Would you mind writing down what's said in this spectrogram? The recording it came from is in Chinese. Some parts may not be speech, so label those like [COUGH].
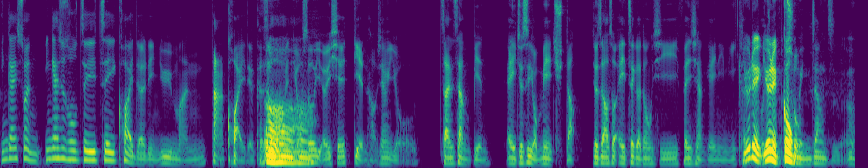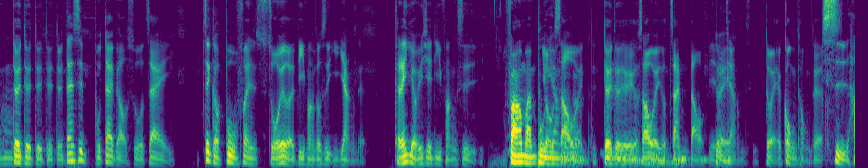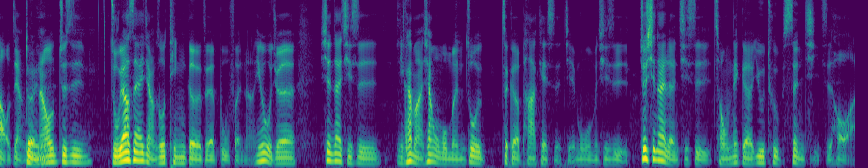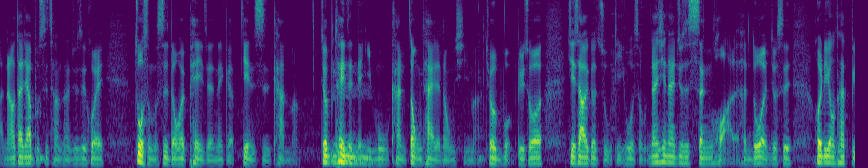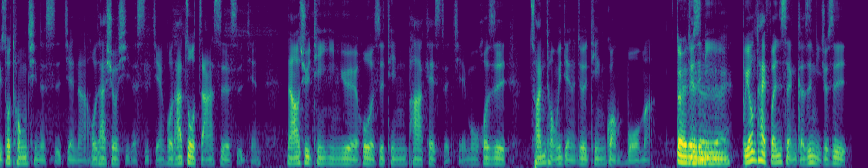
应该算，应该是说这一这一块的领域蛮大块的，可是我们有时候有一些点好像有沾上边，哎、就是有 match 到，就知道说，哎、这个东西分享给你，你可能有点共，鸣这样子。对对对对对，但是不代表说在这个部分所有的地方都是一样的，可能有一些地方是反而蛮不一样的。有稍微，对对对，有嗯稍微有沾到边对这样子，对共同的嗜好这样子，然后就是主要是在讲说听歌这个部分啊，因为我觉得现在其实你看嘛，像我们做这个 podcast 的节目，我们其实就现在人其实从那个 YouTube 盛起之后啊，然后大家不是常常就是会做什么事都会配着那个电视看嘛。就配着你的荧幕看动态的东西嘛，就不比如说介绍一个主题或什么，但现在就是升华了，很多人就是会利用他比如说通勤的时间啊，或他休息的时间，或他做杂事的时间，然后去听音乐，或者是听 podcast 的节目，或是传统一点的，就是听广播嘛。对对就是你不用太分神，可是你就是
